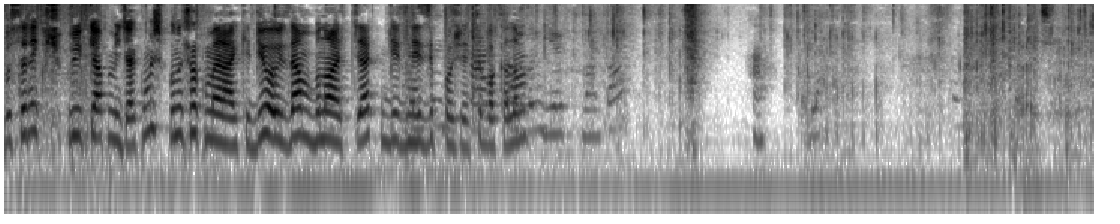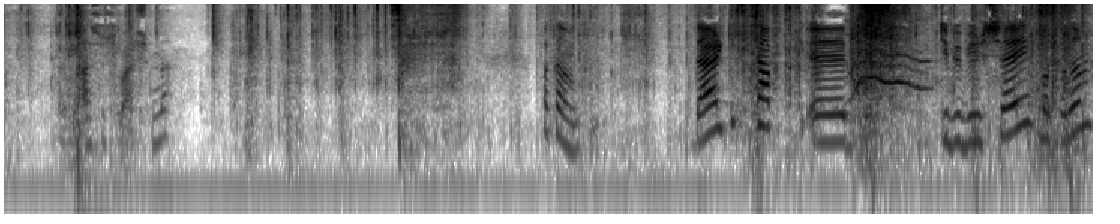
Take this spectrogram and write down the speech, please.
Bu sene küçük büyük yapmayacakmış. Bunu çok merak ediyor. O yüzden bunu açacak. Bir nezik poşeti bakalım. Evet. Biraz süs var şimdi. Bakalım. Dergi kitap e, gibi bir şey. Bakalım.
